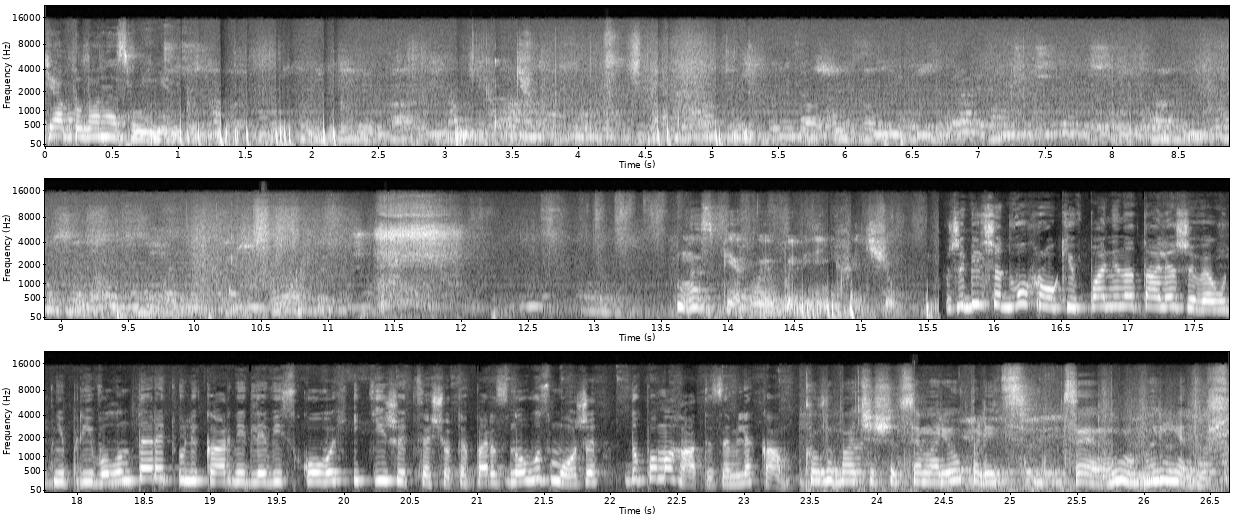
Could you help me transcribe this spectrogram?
Я була на зміні. У нас первые были, я не хочу. Вже більше двох років пані Наталя живе у Дніпрі, волонтерить у лікарні для військових і тішиться, що тепер знову зможе допомагати землякам. Коли бачу, що це Маріуполі, це ну, гріє душу.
